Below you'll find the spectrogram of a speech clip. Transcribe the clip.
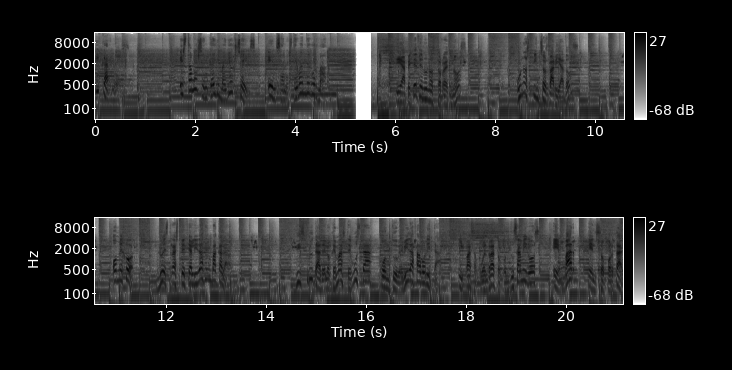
y carnes. Estamos en calle Mayor 6, en San Esteban de Gormaz. ¿Te apetecen unos torreznos? ¿Unos pinchos variados? O mejor, nuestra especialidad en bacalao. Disfruta de lo que más te gusta con tu bebida favorita y pasa un buen rato con tus amigos en Bar El Soportal,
